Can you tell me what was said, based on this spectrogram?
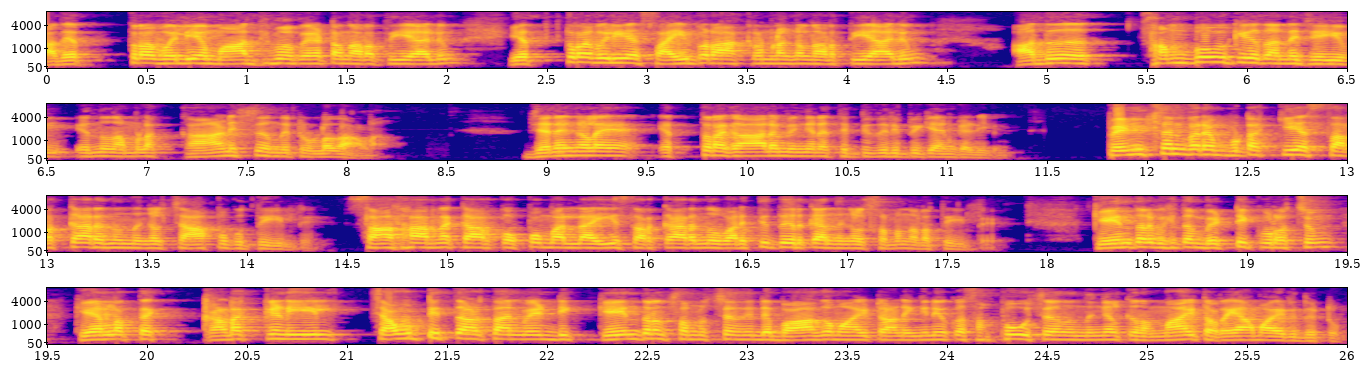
അത് എത്ര വലിയ മാധ്യമവേട്ട നടത്തിയാലും എത്ര വലിയ സൈബർ ആക്രമണങ്ങൾ നടത്തിയാലും അത് സംഭവിക്കുക തന്നെ ചെയ്യും എന്ന് നമ്മളെ കാണിച്ചു തന്നിട്ടുള്ളതാണ്. ജനങ്ങളെ എത്ര കാലം ഇങ്ങനെ തെറ്റിദ്ധരിപ്പിക്കാൻ കഴിയും? പെൻഷൻ വരെ മുടക്കിയ സർക്കാർ എന്ന് നിങ്ങൾ ചാപ്പ് കുത്തിയില്ലേ സാധാരണക്കാർക്കൊപ്പമല്ല ഈ സർക്കാർ എന്ന് വരുത്തി തീർക്കാൻ നിങ്ങൾ ശ്രമം നടത്തിയില്ലേ? കേന്ദ്രവിഹിതം വെട്ടിക്കുറച്ചും കേരളത്തെ കടക്കണിയിൽ ചവിട്ടിത്താഴ്ത്താൻ വേണ്ടി കേന്ദ്രം സന്ദർശിച്ചതിന്റെ ഭാഗമായിട്ടാണ് ഇങ്ങനെയൊക്കെ സംഭവിച്ചതെന്ന് നിങ്ങൾക്ക് നന്നായിട്ട് അറിയാമായിരുന്നിട്ടും.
